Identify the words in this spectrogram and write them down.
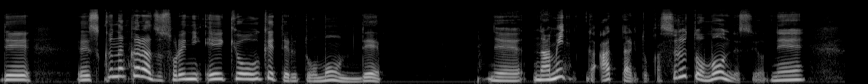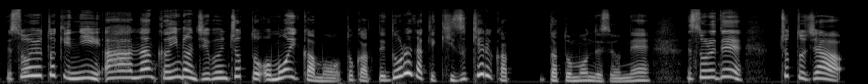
で、え少なからずそれに影響を受けてると思うんでで波があったりとかすると思うんですよね。でそういう時にあーなんか今自分ちょっと重いかもとかってどれだけ気づけるかだと思うんですよね。でそれでちょっとじゃあ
